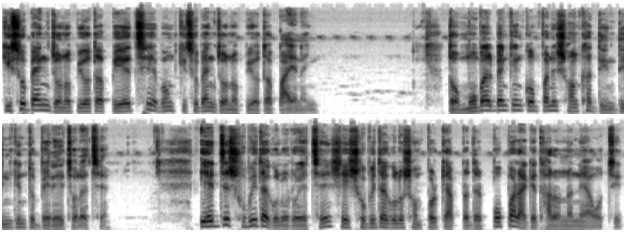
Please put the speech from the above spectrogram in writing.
কিছু ব্যাংক জনপ্রিয়তা পেয়েছে এবং কিছু ব্যাংক জনপ্রিয়তা পায় নাই। তো মোবাইল ব্যাংকিং কোম্পানির সংখ্যা দিন দিন কিন্তু বেড়েই চলেছে। এর যে সুবিধাগুলো রয়েছে, সেই সুবিধাগুলো সম্পর্কে আপনাদের প্রপার আগে ধারণা নেওয়া উচিত।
